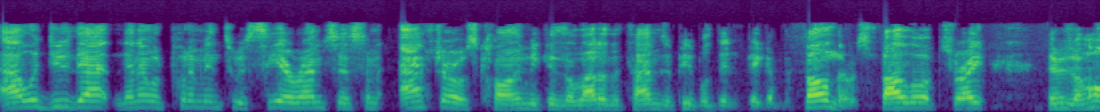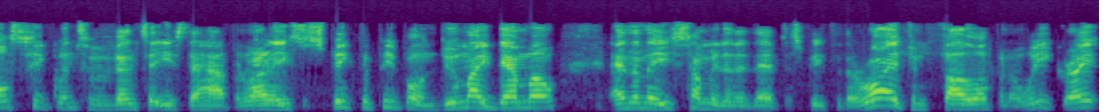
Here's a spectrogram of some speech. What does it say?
I would do that. Then I would put them into a CRM system after I was calling because a lot of the times the people didn't pick up the phone, there was follow-ups, right? There's a whole sequence of events that used to happen, right? I used to speak to people and do my demo, and then they used to tell me that they have to speak to their wife and follow up in a week, right?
